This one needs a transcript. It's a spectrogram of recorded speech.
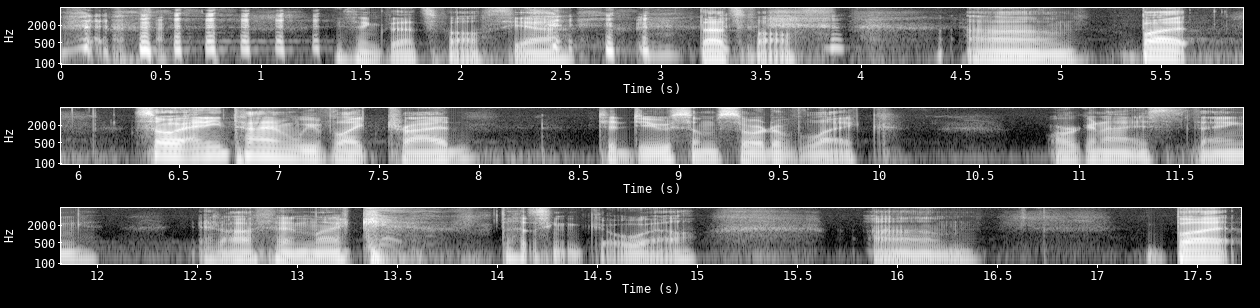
you think that's false? Yeah, that's false. Um, but so anytime we've like tried to do some sort of like organized thing, it often like doesn't go well. Um, but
